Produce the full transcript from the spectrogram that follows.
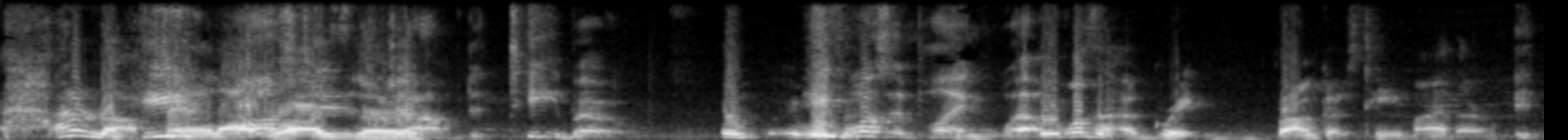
I don't know He lost was. his though. job to Tebow. It, it He wasn't, wasn't playing well. it wasn't a great Broncos team either. It-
